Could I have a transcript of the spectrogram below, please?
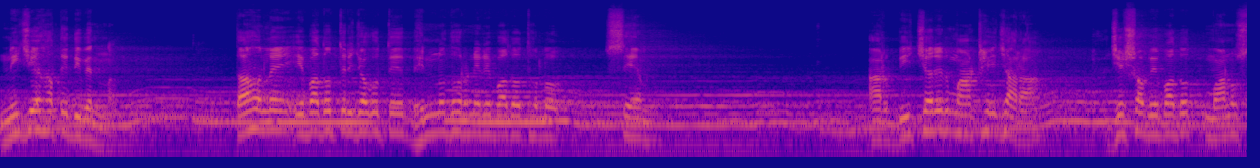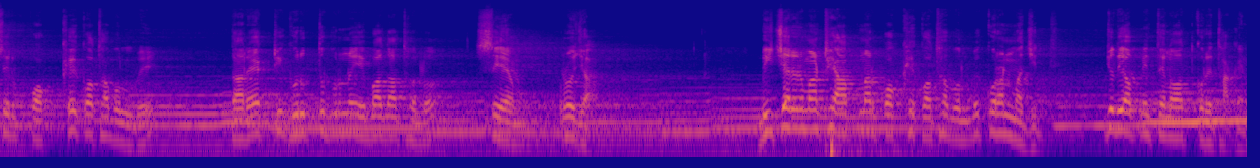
নিজে হাতে দিবেন না। তাহলে এবাদতের জগতে ভিন্ন ধরনের এবাদত হলো সেম আর বিচারের মাঠে যারা যেসব এবাদত মানুষের পক্ষে কথা বলবে, তার একটি গুরুত্বপূর্ণ এবাদত হলো সেম রোজা। বিচারের মাঠে আপনার পক্ষে কথা বলবে কোরআন মাজিদ, যদি আপনি তেলাওয়াত করে থাকেন।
